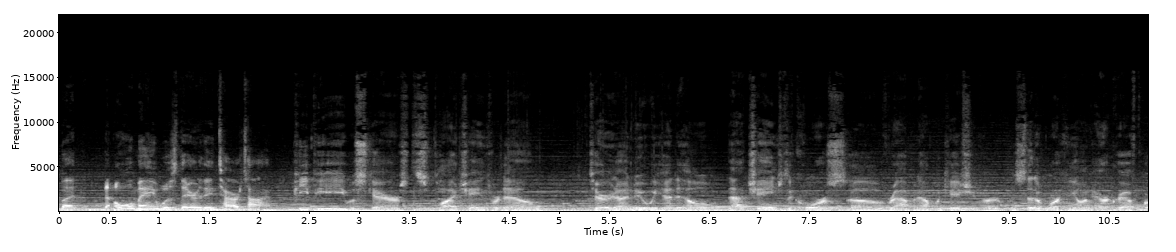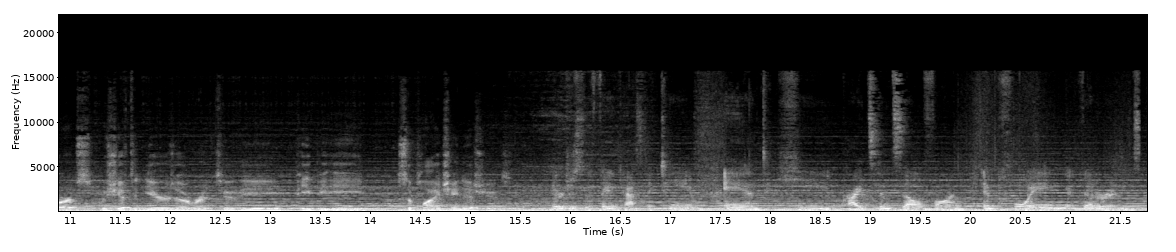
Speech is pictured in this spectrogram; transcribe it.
but the OMA was there the entire time. PPE was scarce, the supply chains were down. Terry and I knew we had to help. That changed the course of Rapid Application Group. Instead of working on aircraft parts, we shifted gears over into the PPE supply chain issues. They're just a fantastic team, and he prides himself on employing veterans.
